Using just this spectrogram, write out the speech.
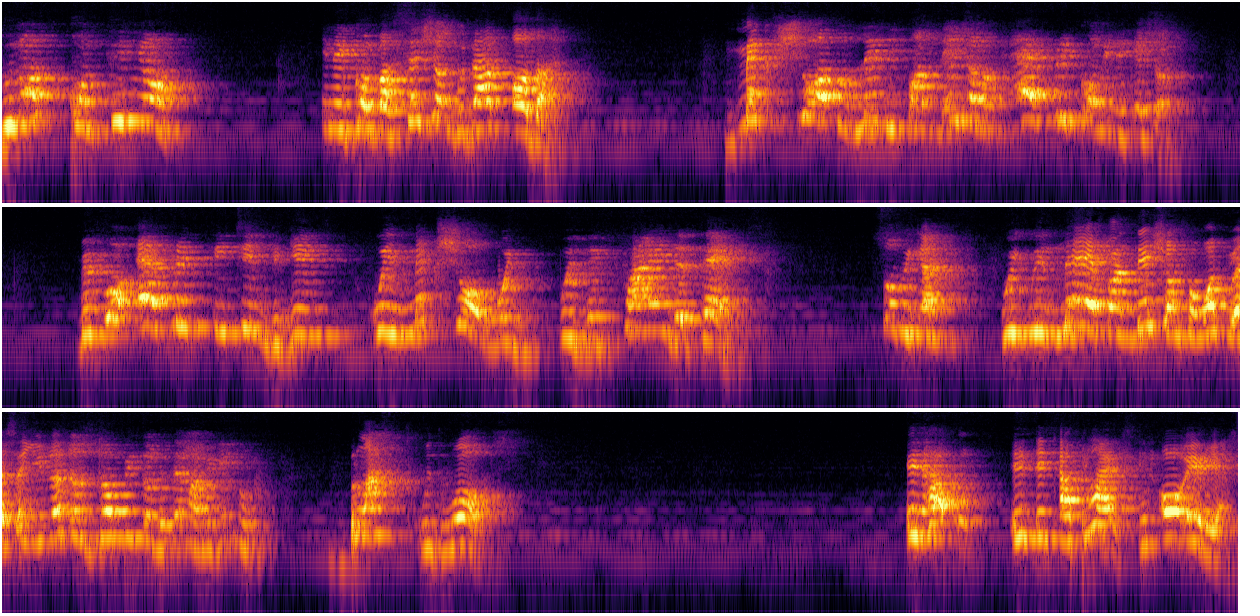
Do not continue in a conversation without order. Make sure to lay the foundation of every communication. Before every teaching begins, we make sure we, we define the terms. So we can we, we lay a foundation for what we are saying. You don't just jump into the term and begin to blast with words. It happens. It, it applies in all areas.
